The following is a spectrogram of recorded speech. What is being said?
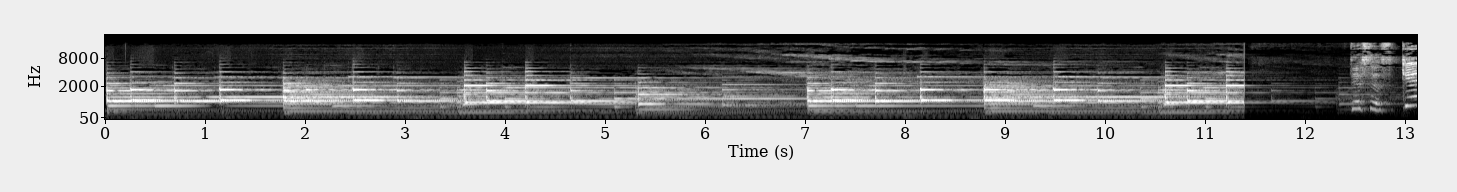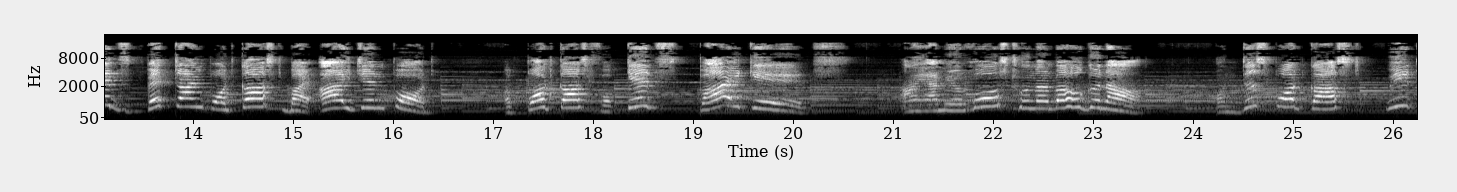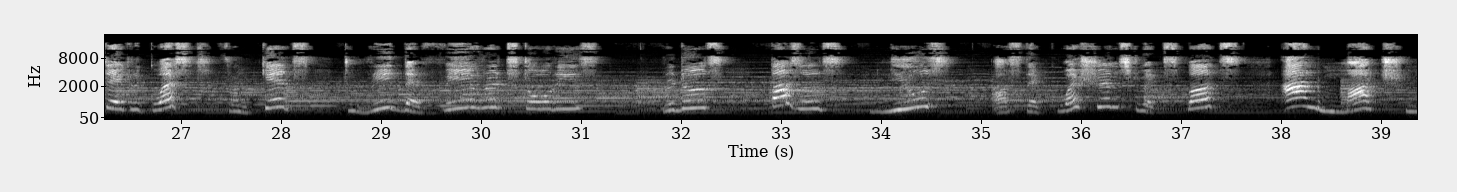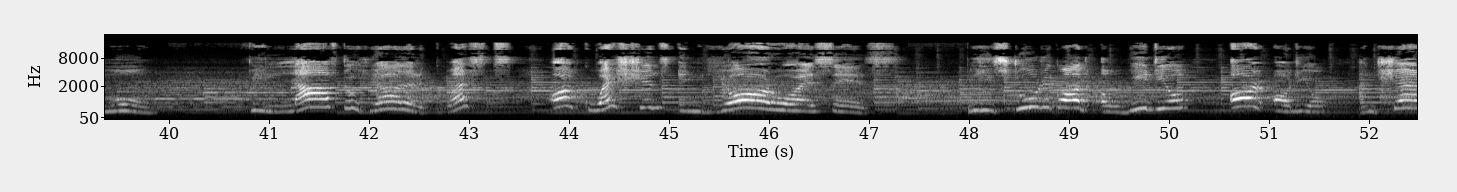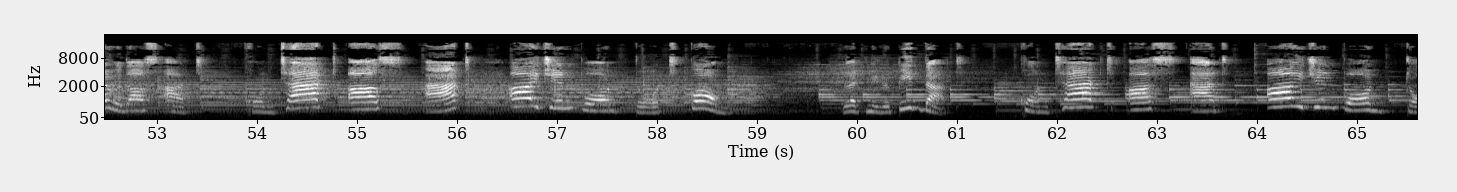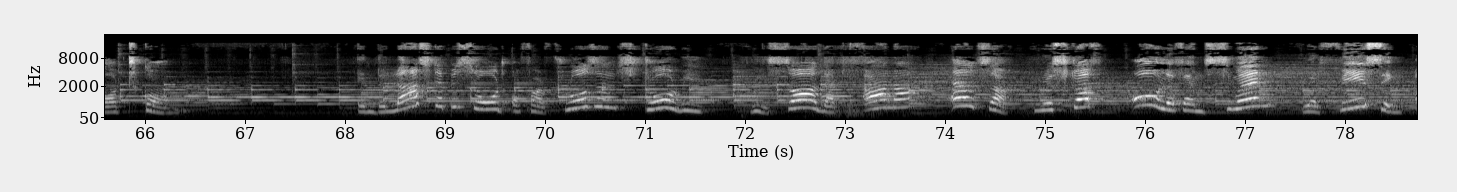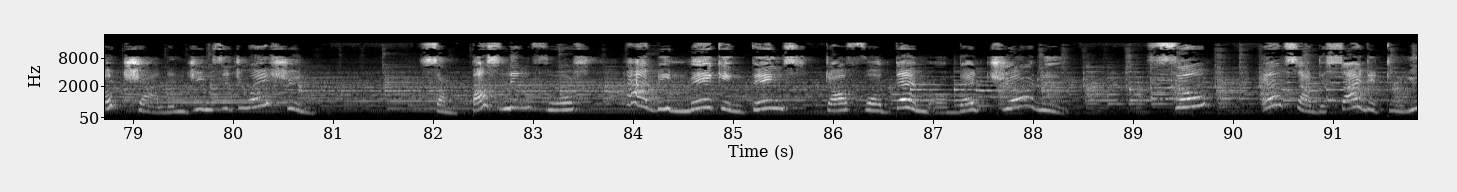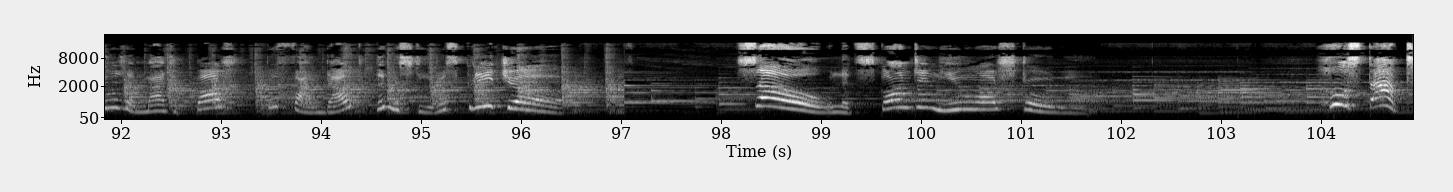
This is Kids Bedtime Podcast by iGen Pod, a podcast for kids by kids. I am your host Hunar Bahuguna. On this podcast, we take requests from kids to read their favorite stories, riddles, puzzles, news, ask their questions to experts, and much more. We love to hear the requests or questions in your voices. Please do record a video or audio and share with us at contact us at igenpod.com. Let me repeat that. Contact us at igenpod.com. In the last episode of our Frozen story, we saw that Anna, Elsa, Kristoff, Olaf, and Sven were facing a challenging situation. Some puzzling force had been making things tough for them on their journey. So, Elsa decided to use her magic powers to find out the mysterious creature. So, let's continue our story. Who's that?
